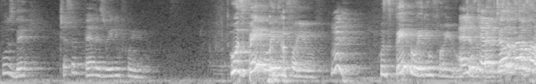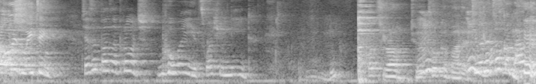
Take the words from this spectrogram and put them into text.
Who's there? Jezebel is waiting for you. Who's been waiting for you? Who's been waiting for you? And Jezebel. Jezebel's Jezebel's are always waiting. Jezebel's approach. Boy, it's what you need. What's wrong? Do you want to talk about it? Do you want to talk about this?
